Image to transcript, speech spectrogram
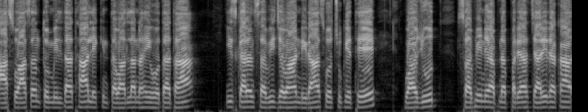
आश्वासन तो मिलता था, लेकिन तबादला नहीं होता था। इस कारण सभी जवान निराश हो चुके थे। बावजूद सभी ने अपना प्रयास जारी रखा।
